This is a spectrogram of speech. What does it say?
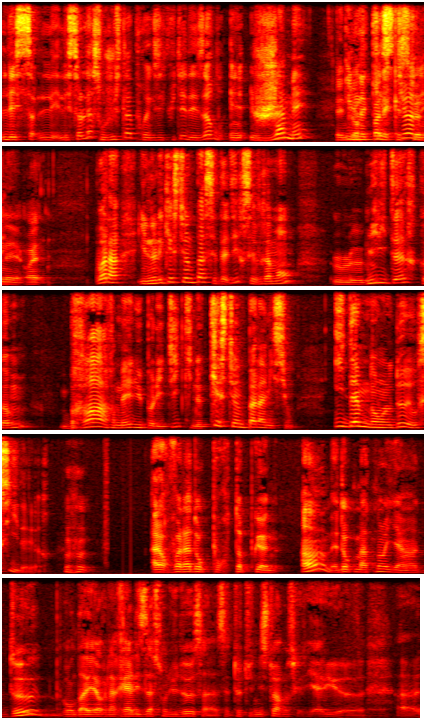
les, so- les, les soldats sont juste là pour exécuter des ordres et jamais, Et ils ils ne doivent pas les questionner. Ouais. Voilà, ils ne les questionnent pas. C'est-à-dire, c'est vraiment le militaire comme bras armé du politique qui ne questionne pas la mission. Idem dans le 2 aussi, d'ailleurs. Mhm. Alors voilà donc pour Top Gun 1, mais donc maintenant il y a un 2. Bon d'ailleurs la réalisation du 2, ça, c'est toute une histoire parce qu'il y a eu euh, euh,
